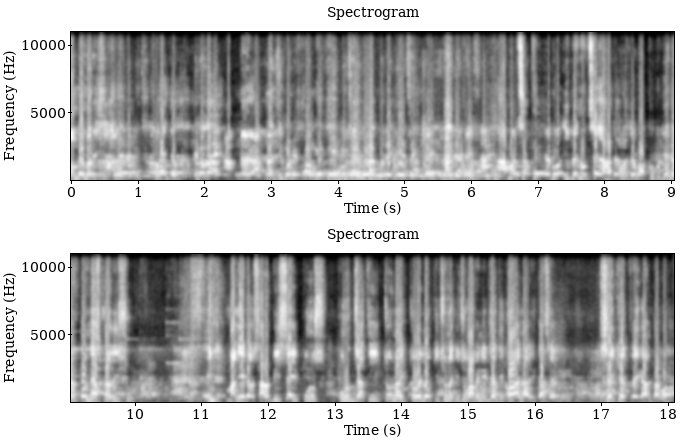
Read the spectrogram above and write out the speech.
মামলা নারী শিশু। থ্যাংক ইউ আপনার আপনার জীবনের সঙ্গে কি এই বিষয়গুলো ঘটে গিয়েছে আমার সাথে এবং ইভেন হচ্ছে হাজার হাজার লক্ষ কোটি এটা তো ন্যাশনাল ইস্যু মানে এটা সারা বিশ্বে এই পুরুষ পুরুষ জাতি একটু না একটু হইলেও কিছু না কিছু ভাবে নির্যাতিত হয় নারীর কাছে। সেই ক্ষেত্রে এই গানটা করা।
